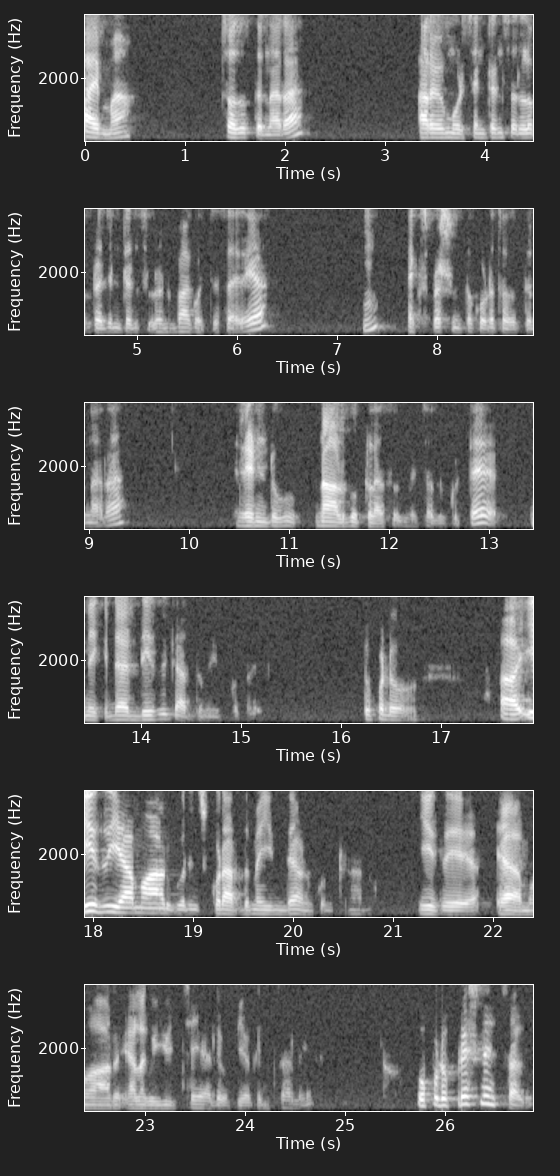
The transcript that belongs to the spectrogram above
హాయ్ అమ్మా. చదువుతున్నారా? అరవై మూడు సెంటెన్సుల్లో ప్రజెంట్ టెన్స్లో బాగా వచ్చేసాయా ఎక్స్ప్రెషన్తో కూడా చదువుతున్నారా? రెండు నాలుగు క్లాసులు మీరు చదువుకుంటే మీకు డెడ్ ఈజీగా అర్థమైపోతాయి. ఇప్పుడు ఈజీ యామార్ గురించి కూడా అర్థమైందే అనుకుంటున్నాను. ఈజీ యామార్ ఎలాగ యూజ్ చేయాలి ఉపయోగించాలి. ఇప్పుడు ప్రశ్నించాలి.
